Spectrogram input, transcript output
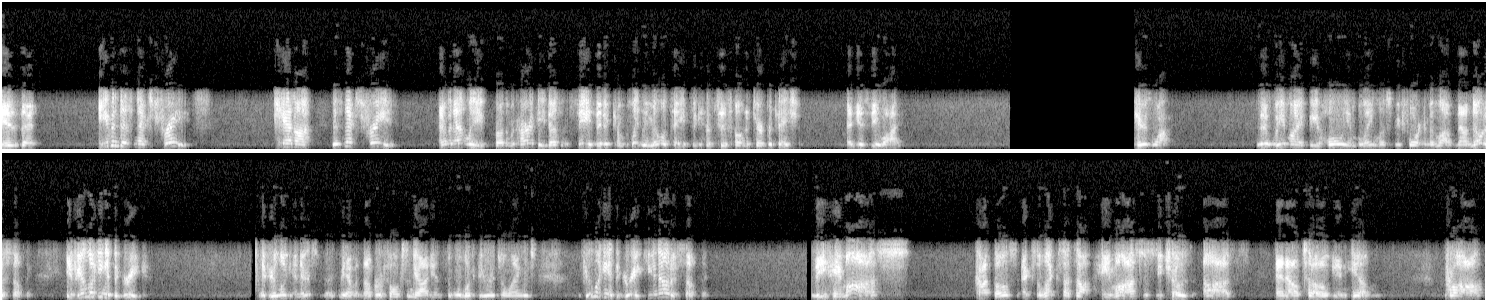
is that even this next phrase cannot, this next phrase, evidently, Brother McCarthy doesn't see that it completely militates against his own interpretation. And you see why? Here's why. That we might be holy and blameless before him in love. Now, notice something. If you're looking at the Greek, if you're looking, and there's, we have a number of folks in the audience that will look at the original language. If you're looking at the Greek, you notice something. The hemas, kathos exelexato hemas, as he chose us, and alto in him. Pra,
